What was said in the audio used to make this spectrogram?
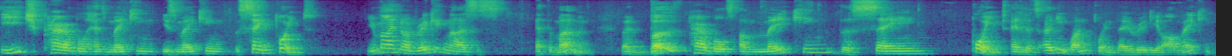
each parable has making, is making the same point. You might not recognize this at the moment, but both parables are making the same point, and it's only one point they really are making.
